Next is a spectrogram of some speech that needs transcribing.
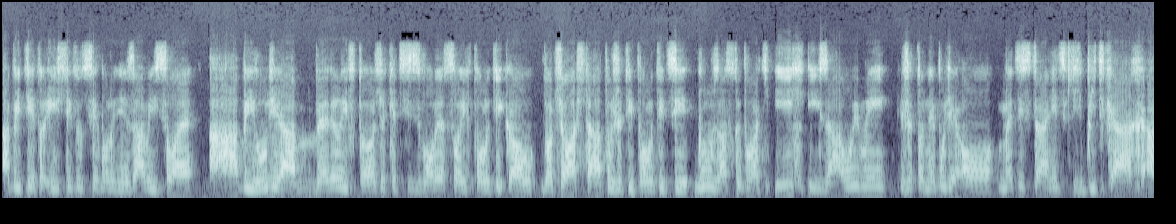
aby tieto inštitúcie boli nezávislé a aby ľudia verili v to, že keď si zvolia svojich politikov do čela štátu, že tí politici budú zastupovať ich, ich záujmy, že to nebude o medzistranických bitkách a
